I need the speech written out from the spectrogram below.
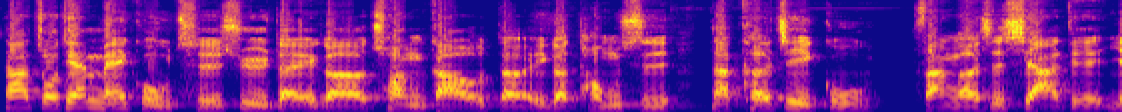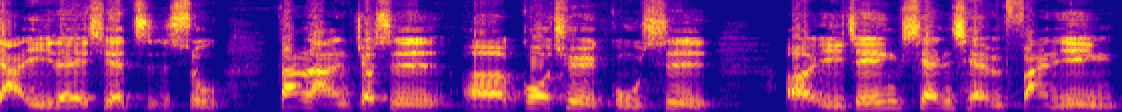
那昨天美股持续的一个创高的一个同时，那科技股反而是下跌，压抑了一些指数。当然就是呃过去股市呃已经先前反映，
